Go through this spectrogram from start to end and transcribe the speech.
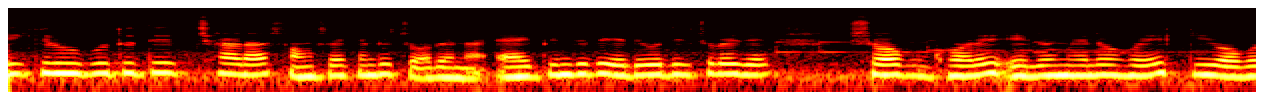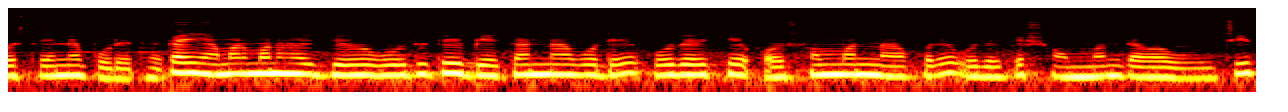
এই গৃহবধূদের ছাড়া সংসার কিন্তু চলে না। একদিন যদি এদিক ওদিক চলে যায়, সব ঘরে এলোমেলো হয়ে কি অবস্থায় না পড়ে থাকে। তাই আমার মনে হয় গৃহবধূদের বেকার না বলে ওদেরকে অসম্মান না করে ওদেরকে সম্মান দেওয়া উচিত।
